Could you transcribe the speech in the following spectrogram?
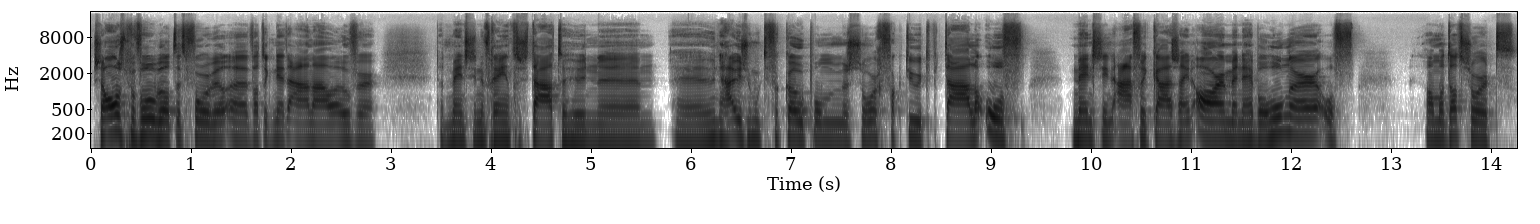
Zoals bijvoorbeeld het voorbeeld eh, wat ik net aanhaal over dat mensen in de Verenigde Staten hun, eh, eh, hun huizen moeten verkopen om een zorgfactuur te betalen. Of mensen in Afrika zijn arm en hebben honger. Of allemaal dat soort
